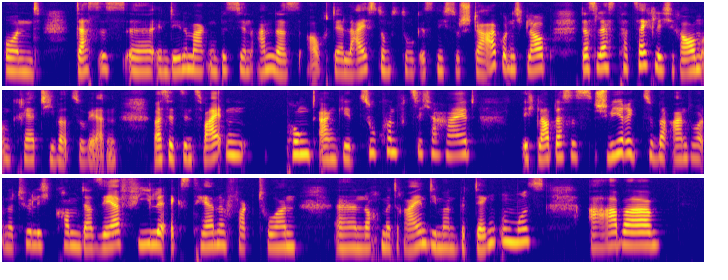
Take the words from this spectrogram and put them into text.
Und das ist äh, in Dänemark ein bisschen anders. Auch der Leistungsdruck ist nicht so stark. Und ich glaube, das lässt tatsächlich Raum, um kreativer zu werden. Was jetzt den zweiten Punkt angeht, Zukunftssicherheit. Ich glaube, das ist schwierig zu beantworten. Natürlich kommen da sehr viele externe Faktoren äh, noch mit rein, die man bedenken muss. Aber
